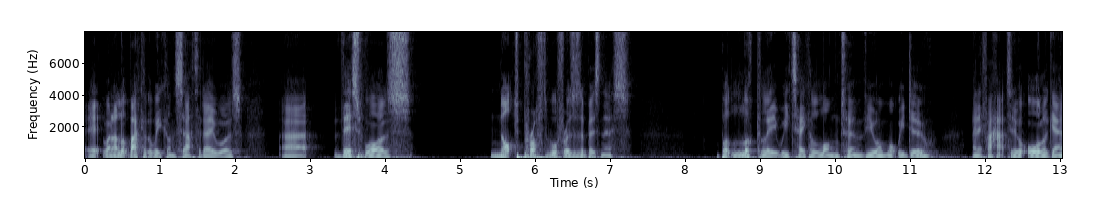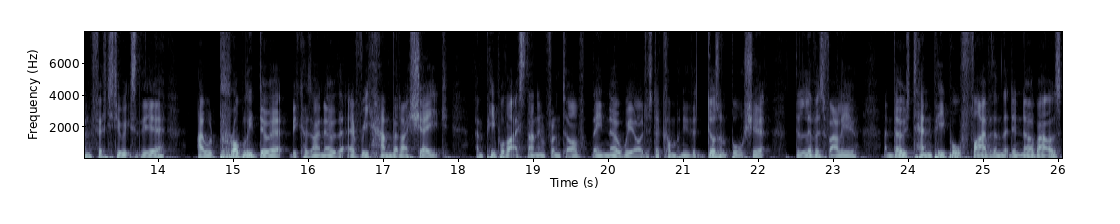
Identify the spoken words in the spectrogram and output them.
it, when I look back at the week on Saturday, was uh, this was not profitable for us as a business, but luckily we take a long term view on what we do. And if I had to do it all again, 52 weeks of the year, I would probably do it because I know that every hand that I shake and people that I stand in front of, they know we are just a company that doesn't bullshit, delivers value. And those 10 people, five of them that didn't know about us,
